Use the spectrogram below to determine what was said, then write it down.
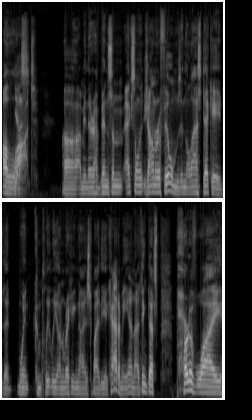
a lot. Uh, I mean, there have been some excellent genre films in the last decade that went completely unrecognized by the Academy, and I think that's part of why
